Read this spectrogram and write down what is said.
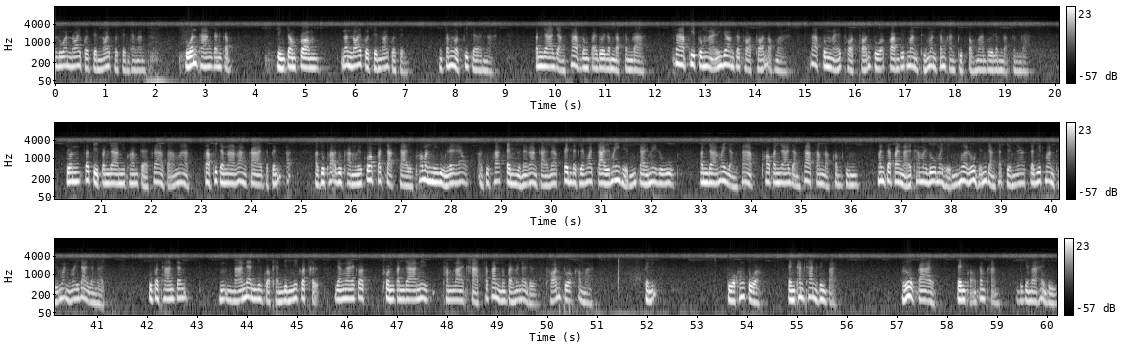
ล้วนๆร้อยเปอร์เซ็นร้อยเปอร์เซ็นทั้งนั้น สวนทางกันกับสิ่งจอมปลอมนั่นร้อยเปอร์เซ็นร้อยเปอร์เซ็นกำหนดพิจารณา ปัญญาอย่างทราบลงไปโดยลำดับลำดาทราบที่ตรงไหนย่อมจะถอดถอนออกมา ทราบตรงไหนถอดถอนตัวความยึดมั่นถือมั่นสำคัญผิดออกมาโดยลำดับลำดา จนสติปัญญามีความแก่กล้าสามารถ ถ้าพิจารณาร่างกายจะเป็นอสุภะอสุพังเลยก็ประจักษ์ใจ เพราะมันมีอยู่แล้ว อสุภะเต็มอยู่ในร่างกายแล้ว เป็นแต่เพียงว่าใจไม่เห็นใจไม่รู้ ปัญญาไม่อย่างทราบ พอปัญญาอย่างทราบตามหลักความจริง มันจะไปไหนถ้าไม่รู้ไม่เห็น เมื่อรู้เห็นอย่างชัดเจนแล้ว จะยึดมั่นถือมั่นไว้ได้อย่างไร อุปทานจะหนาแน่นยิ่งกว่าแผ่นดินนี้ก็เถอะยังไงก็ ทนปัญญานี่ทำลายขาดสะพั้นลงไปไม่ได้เลย ถอนตัวเข้ามา เป็นตัวของตัว เป็นขั้นขั้นขึ้นไป รูปกายเป็นของสำคัญ พิจารณาให้ดี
